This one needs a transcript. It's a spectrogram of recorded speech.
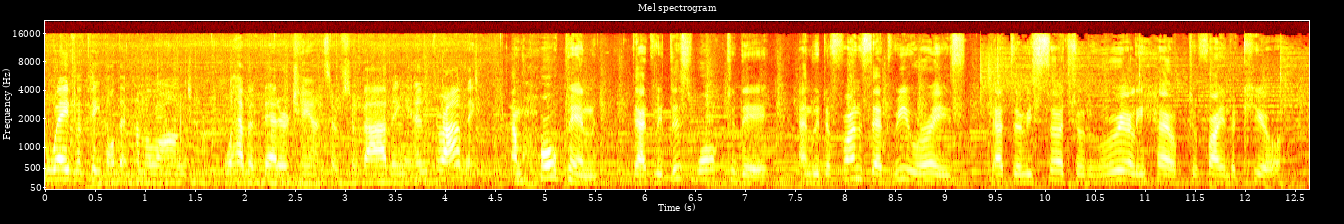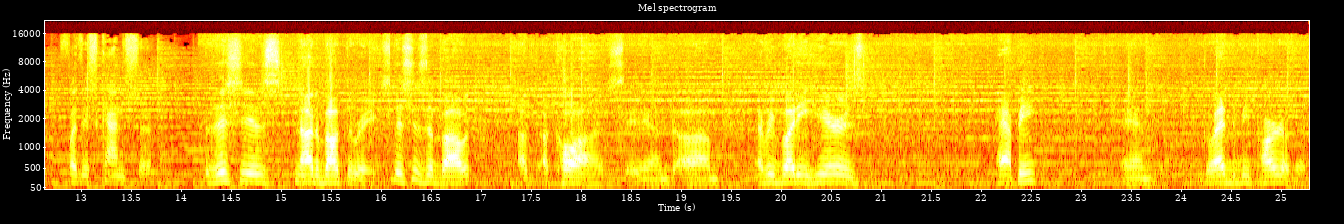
wave of people that come along will have a better chance of surviving and thriving. I'm hoping that with this walk today and with the funds that we raise, that the research would really help to find a cure for this cancer. This is not about the race. This is about a, a cause, and um, everybody here is happy and glad to be part of it.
